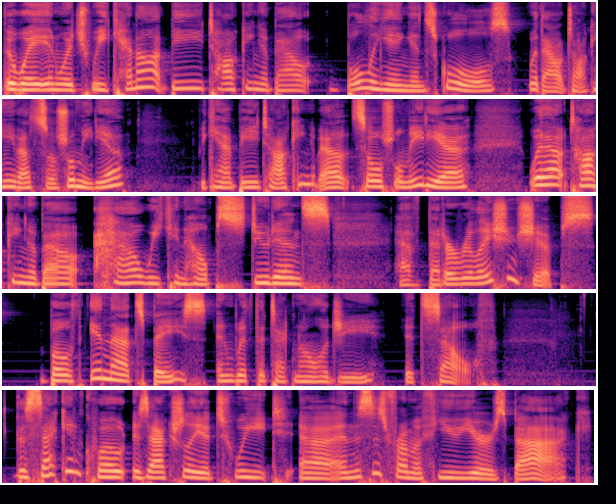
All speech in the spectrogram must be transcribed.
the way in which we cannot be talking about bullying in schools without talking about social media we can't be talking about social media without talking about how we can help students have better relationships, both in that space and with the technology itself. The second quote is actually a tweet, uh, and this is from a few years back.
